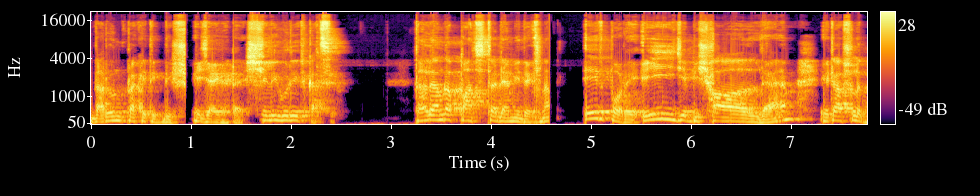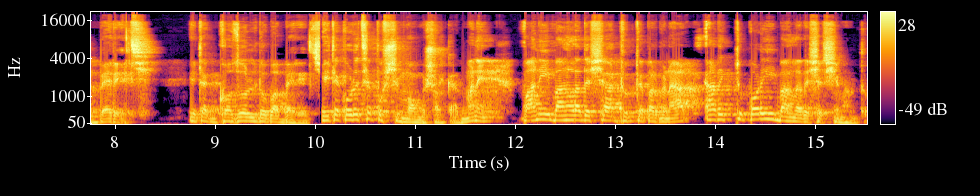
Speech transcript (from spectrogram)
দারুণ প্রাকৃতিক দৃশ্য এই জায়গাটায়, শিলিগুড়ির কাছে। তাহলে আমরা পাঁচটা ড্যামই দেখলাম। এরপরে এই যে বিশাল ড্যাম এটা আসলে ব্যারেজ। এটা গজলডোবা ব্যারেজ। এটা করেছে পশ্চিমবঙ্গ সরকার। মানে পানি বাংলাদেশে আর ঢুকতে পারবে না, আর একটু পরেই বাংলাদেশের সীমান্ত।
